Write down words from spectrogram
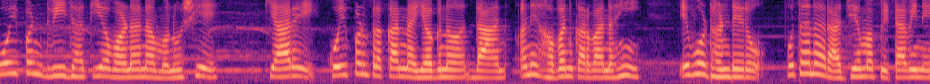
કોઈ પણ દ્વિજાતીય વર્ણના મનુષ્યે ક્યારેય કોઈ પણ પ્રકારના યજ્ઞ, દાન અને હવન કરવા નહીં, એવો ઢંઢેરો પોતાના રાજ્યમાં પીટાવીને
